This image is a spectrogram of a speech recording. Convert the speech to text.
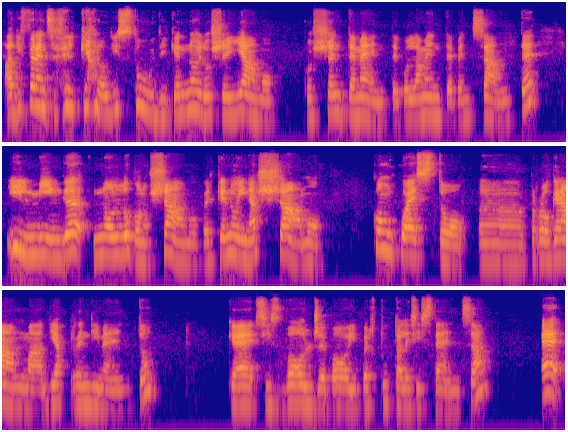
a differenza del piano di studi che noi lo scegliamo coscientemente, con la mente pensante, il Ming non lo conosciamo perché noi nasciamo con questo eh, programma di apprendimento che si svolge poi per tutta l'esistenza e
